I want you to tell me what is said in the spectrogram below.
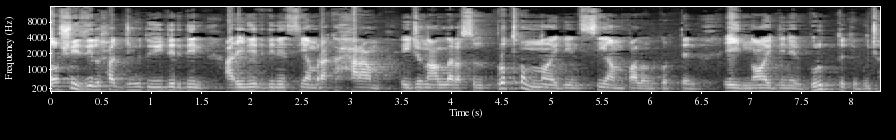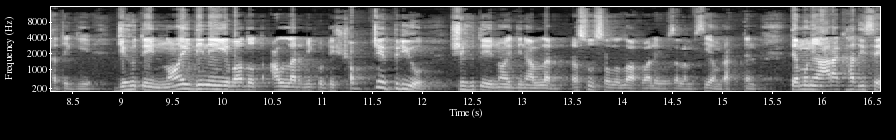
দশই জিলহজ যেহেতু ঈদের দিন, আর ঈদের দিনে সিয়াম রাখা হারাম এই জন্য আল্লাহ রসুল প্রথম নয় দিন সিয়াম পালন করতেন এই নয় দিনের গুরুত্বকে বুঝাতে গিয়ে। যেহেতু এই নয় দিনে এবাদত আল্লাহর নিকটে সবচেয়ে প্রিয়, সেহেতু এই নয় দিনে আল্লাহ রসুল সাল্লাহ আলহিহাল্লাম সিয়াম রাখতেন। তেমনি আর এক হাদিসে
